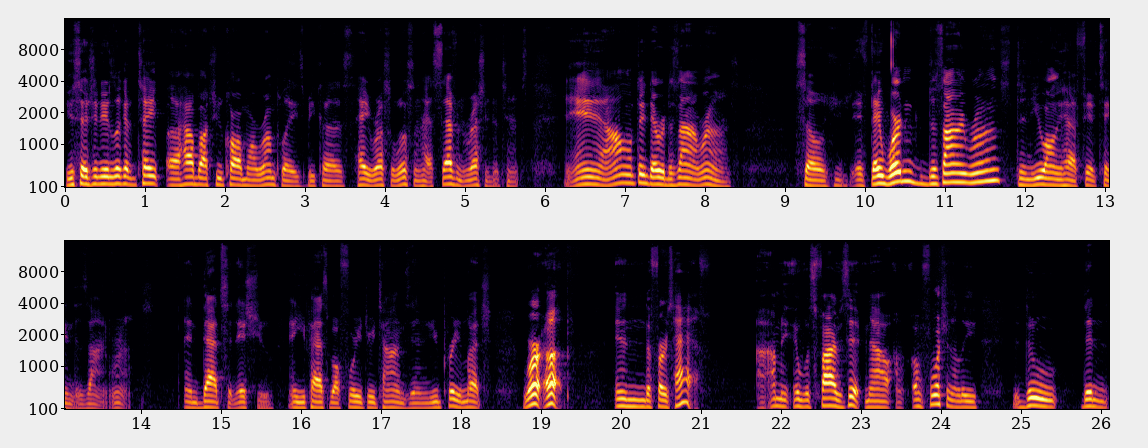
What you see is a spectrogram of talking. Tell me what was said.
you said you need to look at the tape. Uh, how about you call more run plays? Because hey, Russell Wilson has seven rushing attempts, and I don't think they were designed runs. So if they weren't designed runs, then you only have 15 designed runs. And that's an issue. And you pass about 43 times, and you pretty much were up in the first half. I mean, it was five zip. Now, unfortunately, the dude didn't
